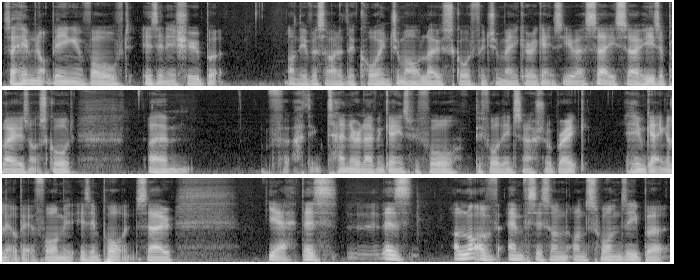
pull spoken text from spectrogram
So him not being involved is an issue, but on the other side of the coin, Jamal Lowe scored for Jamaica against the USA, so he's a player who's not scored. Um, for I think ten or eleven games before before the international break. Him getting a little bit of form is important. So, yeah, there's there's a lot of emphasis on, on Swansea, but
